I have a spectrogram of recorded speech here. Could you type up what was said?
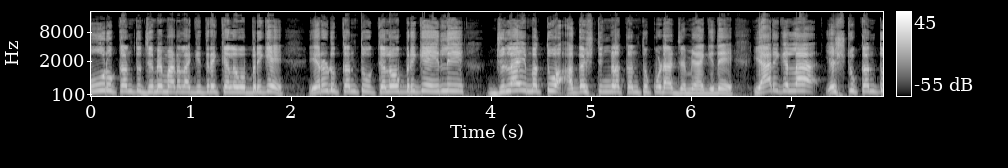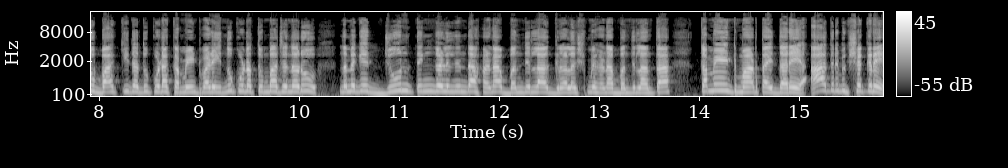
ಮೂರು ಕಂತು ಜಮೆ ಮಾಡಲಾಗಿದ್ರೆ ಕೆಲವೊಬ್ಬರಿಗೆ ಎರಡು ಕಂತು, ಕೆಲವೊಬ್ಬರಿಗೆ ಇಲ್ಲಿ ಜುಲೈ ಮತ್ತು ಆಗಸ್ಟ್ ತಿಂಗಳ ಕಂತು ಕೂಡ ಜಮೆ ಆಗಿದೆ ಯಾರಿಗೆಲ್ಲ ಎಷ್ಟು ಕಂತು ಬಾಕಿ ಇದೆ ಅದು ಕೂಡ ಕಮೆಂಟ್ ಮಾಡಿ. ಇನ್ನೂ ಕೂಡ ತುಂಬಾ ಜನರು ನಮಗೆ ಜೂನ್ ತಿಂಗಳಿನಿಂದ ಹಣ ಬಂದಿಲ್ಲ, ಗೃಹಲಕ್ಷ್ಮಿ ಹಣ ಬಂದಿಲ್ಲ ಅಂತ ಕಮೆಂಟ್ ಮಾಡ್ತಾ ಇದ್ದಾರೆ. ಆದ್ರೆ ವೀಕ್ಷಕರೇ,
